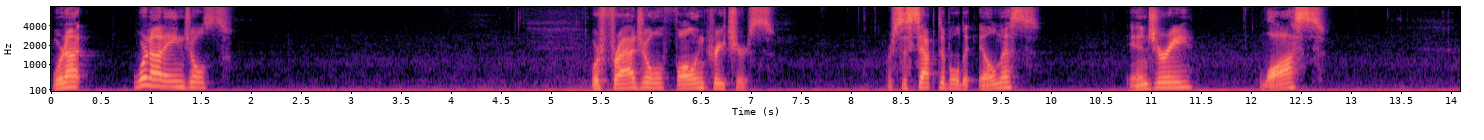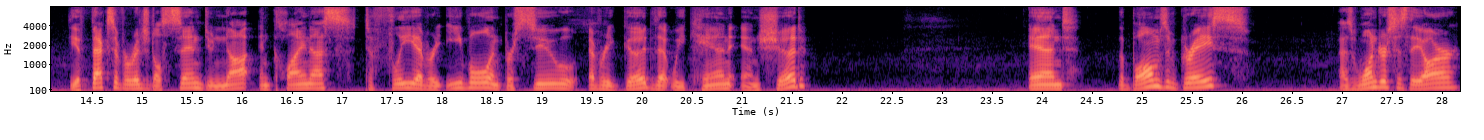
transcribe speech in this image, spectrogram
We're not, we're not angels. We're fragile, fallen creatures. We're susceptible to illness, injury, loss. The effects of original sin do not incline us to flee every evil and pursue every good that we can and should. And the balms of grace, as wondrous as they are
